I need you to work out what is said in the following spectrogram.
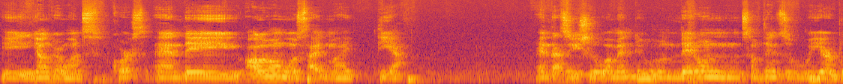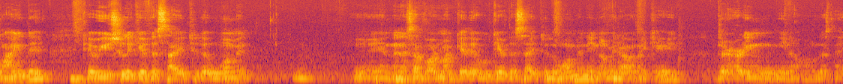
the younger ones, of course, and they all of them will side my tia. And that's usually what men do. They don't. Sometimes we are blinded. Okay, we usually give the side to the woman. And en esa forma que they will give the side to the woman y no miraba like, hey, they're hurting, you know, let's not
